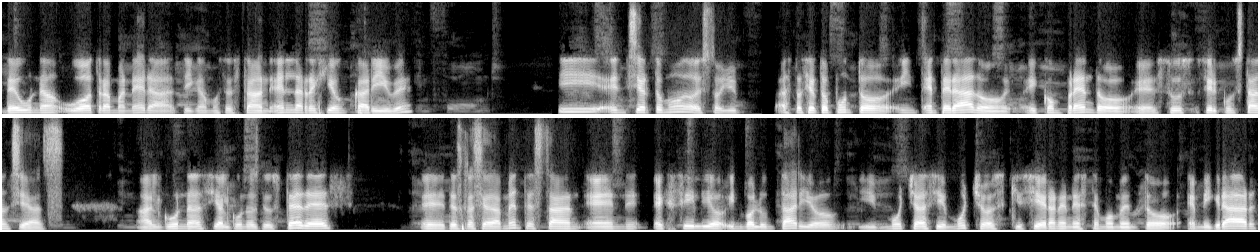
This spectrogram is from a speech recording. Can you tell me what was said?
de una u otra manera, digamos, están en la región Caribe y en cierto modo estoy hasta cierto punto enterado y comprendo eh, sus circunstancias. Algunas y algunos de ustedes eh, desgraciadamente están en exilio involuntario y muchas y muchos quisieran en este momento emigrar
